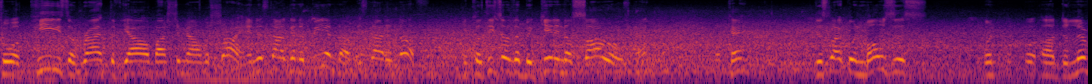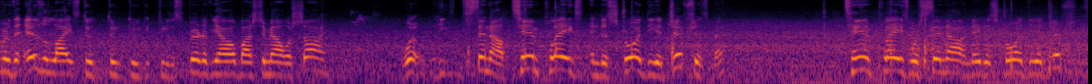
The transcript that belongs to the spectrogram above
to appease the wrath of Yahweh Bashem Shai. And it's not going to be enough. It's not enough. Because these are the beginning of sorrows, man. Okay? Just like when Moses when, uh, delivered the Israelites through, the spirit of Yahweh Bashem what, he sent out 10 plagues and destroyed the Egyptians, man. 10 plagues were sent out and they destroyed the Egyptians.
